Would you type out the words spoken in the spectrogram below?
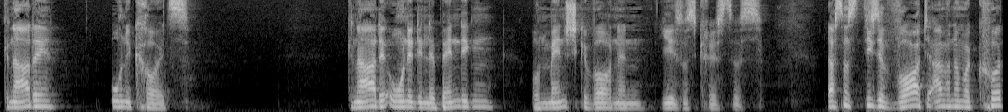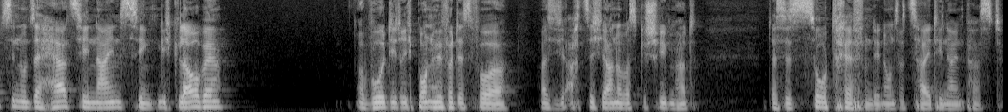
Gnade ohne Kreuz. Gnade ohne den lebendigen und menschgewordenen Jesus Christus. Lass uns diese Worte einfach nochmal kurz in unser Herz hineinsinken. Ich glaube, obwohl Dietrich Bonhoeffer das vor, weiß ich, 80 Jahren oder was geschrieben hat, dass es so treffend in unsere Zeit hineinpasst.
